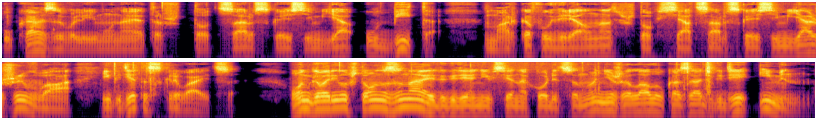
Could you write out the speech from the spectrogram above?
указывали ему на это, что царская семья убита. Марков уверял нас, что вся царская семья жива и где-то скрывается. Он говорил, что он знает, где они все находятся, но не желал указать, где именно.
